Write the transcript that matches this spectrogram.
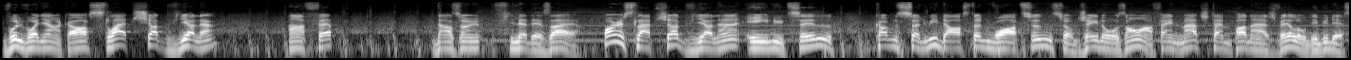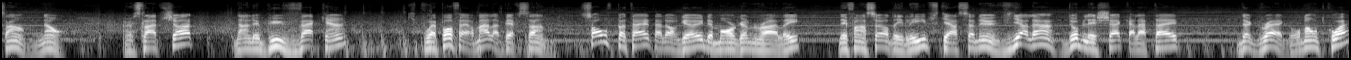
Vous le voyez encore, slap shot violent, en fait, dans un filet désert. Pas un slap shot violent et inutile comme celui d'Austin Watson sur Jay Lozon en fin de match Tampa-Nashville au début décembre. Non. Un slap shot dans le but vacant qui ne pouvait pas faire mal à personne. Sauf peut-être à l'orgueil de Morgan Riley, défenseur des Leafs, qui a sonné un violent double échec à la tête de Greg. Au nom de quoi?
